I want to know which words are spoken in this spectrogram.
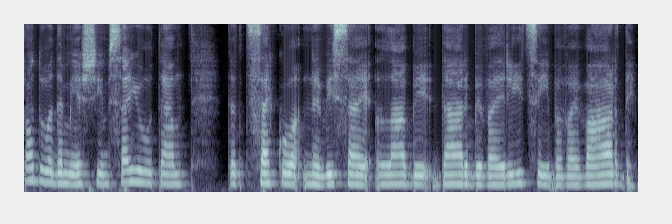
padodamies šīm sajūtām, tad seko nevisai labi darbi vai rīcība vai vārdi.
